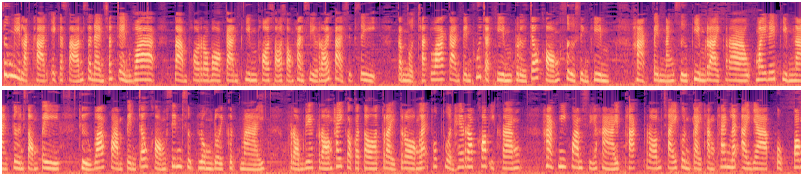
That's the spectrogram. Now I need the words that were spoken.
ซึ่งมีหลักฐานเอกสารแสดงชัดเจนว่าตามพรบการพิมพ์พศ 2484 กำหนดชัดว่าการเป็นผู้จัดพิมพ์หรือเจ้าของสื่อสิ่งพิมพ์ หากเป็นหนังสือพิมพ์รายคราวไม่ได้พิมพ์นานเกิน 2 ปี ถือว่าความเป็นเจ้าของสิ้นสุดลงโดยกฎหมาย พร้อมเรียกร้องให้กกตไตร่ตรองและทบทวนให้รอบคอบอีกครั้ง หากมีความเสียหายพักพร้อมใช้กลไกทางแพ่งและอาญาปกป้อง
